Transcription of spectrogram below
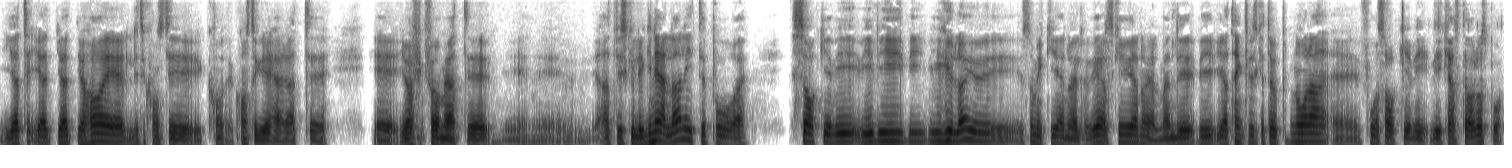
jag, jag, jag, jag har eh, lite konstig, kon- konstig grej här. Att, eh, jag fick för mig att, eh, att vi skulle gnälla lite på saker. Vi, vi, vi, vi, vi hyllar ju så mycket i NHL, för vi älskar ju NHL. Men det, vi, jag tänkte vi ska ta upp några eh, få saker vi, vi kan störa oss på.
